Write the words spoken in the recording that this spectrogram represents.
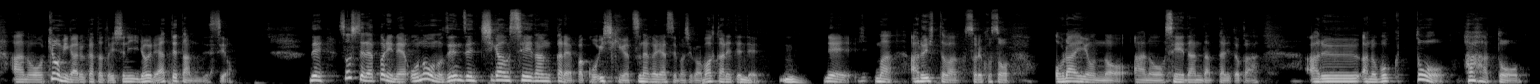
あの、興味がある方と一緒にいろいろやってたんですよ。で、そしたらやっぱりね、各々全然違う星団からやっぱこう意識がつながりやすい場所が分かれてて、うん。で、まあ、ある人はそれこそ、オライオンの、あの、星団だったりとか、ある、あの、僕と母と、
